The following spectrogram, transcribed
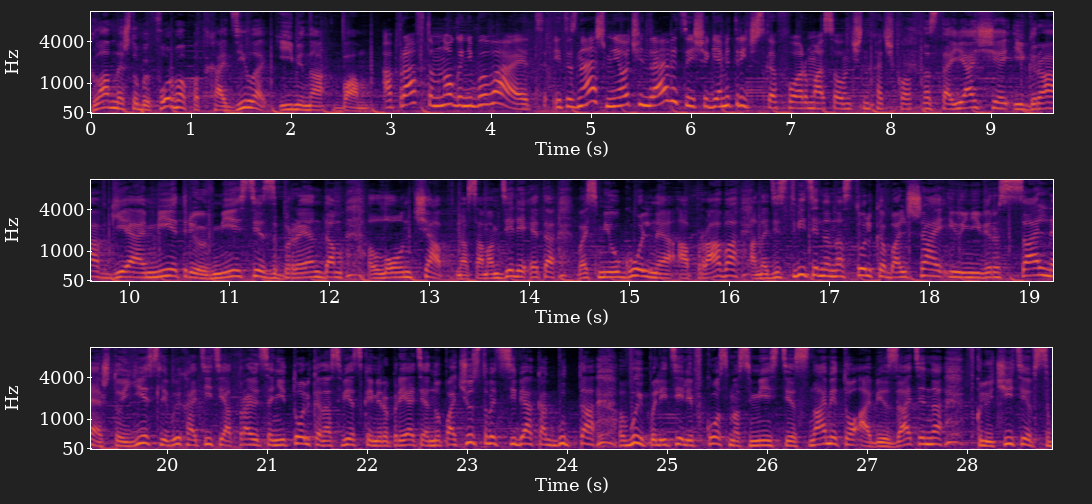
Главное, чтобы форма подходила именно вам. А прав-то много не бывает. И ты знаешь, мне очень нравится еще геометрическая форма солнечных очков. Настоящая игра в геометрию вместе с брендом Launch На самом деле это восьмиугольная оправа. Она действительно настолько большая и универсальная, что если вы хотите отправиться не только на светское мероприятие, но почувствовать себя, как будто вы полетели в космос вместе с нами, то обязательно включите в свой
